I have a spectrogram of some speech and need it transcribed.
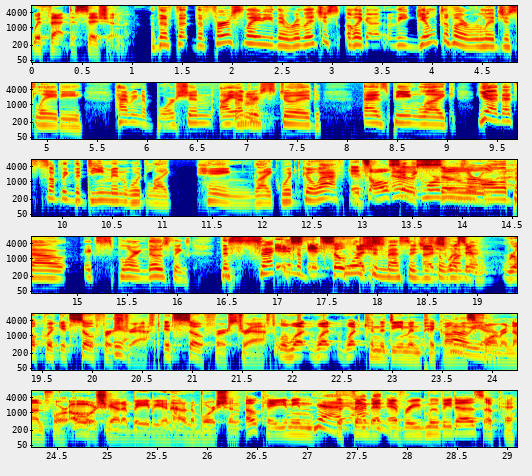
with that decision. The, the the first lady, the religious, like uh, the guilt of a religious lady having an abortion, I Mm-hmm. understood as being like, yeah, that's something the demon would like ping, like would go after. It's and I also think horror movies so- are all about exploring those things. The second It's it's so I abortion just, message I just want to say that, real quick. It's so first Yeah. draft. It's so first draft. What what what can the demon pick on Oh, this yeah. former nun for? Oh, she had a baby and had an abortion. Okay, you mean Yeah, the thing I that mean- every movie does? Okay.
